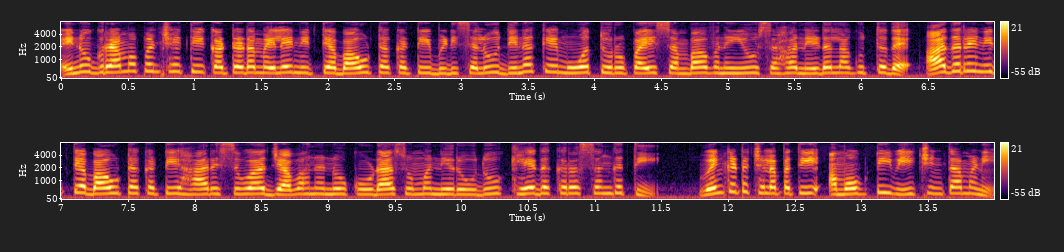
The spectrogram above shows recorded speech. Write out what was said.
ಇನ್ನು ಗ್ರಾಮ ಪಂಚಾಯಿತಿ ಕಟ್ಟಡ ಮೇಲೆ ನಿತ್ಯ ಬಾವುಟ ಕಟ್ಟಿ ಬಿಡಿಸಲು ದಿನಕ್ಕೆ ಮೂವತ್ತು ರೂಪಾಯಿ ಸಂಭಾವನೆಯೂ ಸಹ ನೀಡಲಾಗುತ್ತದೆ. ಆದರೆ ನಿತ್ಯ ಬಾವುಟ ಕಟ್ಟಿ ಹಾರಿಸುವ ಜವಾನನು ಕೂಡ ಸುಮ್ಮನಿರುವುದು ಖೇದಕರ ಸಂಗತಿ. ವೆಂಕಟಚಲಪತಿ, ಅಮೋಘ್ ಟಿವಿ, ಚಿಂತಾಮಣಿ.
